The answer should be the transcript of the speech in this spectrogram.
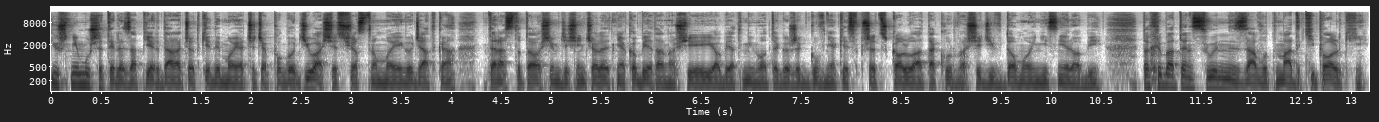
Już nie muszę tyle zapierdalać od kiedy moja ciocia pogodziła się z siostrą mojego dziadka. Teraz to ta 80-letnia kobieta nosi jej obiad mimo tego, że gówniak jest w przedszkolu, a ta kurwa siedzi w domu i nic nie robi. To chyba ten słynny zawód matki Polki.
